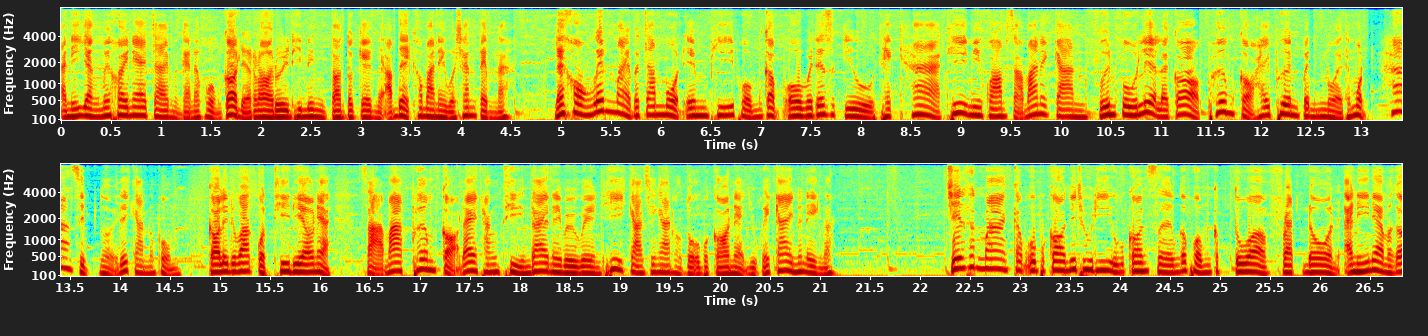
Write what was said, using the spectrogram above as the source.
อันนี้ยังไม่ค่อยแน่ใจเหมือนกันนะผมก็เดี๋ยวรอดูอีกทีหนึงตอนตัวเกมเนี่ยอัปเดตเข้ามาในเวอร์ชันเต็มนะ และของเล่นใหม่ประจำโหมด MP ผมกับ o v e r Skill Tech 5 ที่มีความสามารถในการฟื้นฟูเลือด แล้วก็เพิ่มเกาะให้เพื่อนเป็นหน่วยทั้งหมด 50 หน่วยด้วยกันนะผม ก็เรียกได้ว่ากดทีเดียวเนี่ย สามารถเพิ่มเกาะได้ทั้งทีมได้ในบริเวณที่การใช้งานของตัวอุปกรณ์เนี่ยอยู่ใกล้ๆนั่นเองนะ ชิ้นถัดมากับอุปกรณ์ U2D อุปกรณ์เสริมก็ผมกับตัว Flat Drone อันนี้เนี่ยมันก็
